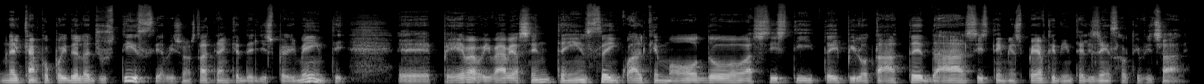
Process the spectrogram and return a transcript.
nel campo poi della giustizia vi sono stati anche degli esperimenti eh, per arrivare a sentenze in qualche modo assistite e pilotate da sistemi esperti di intelligenza artificiale.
